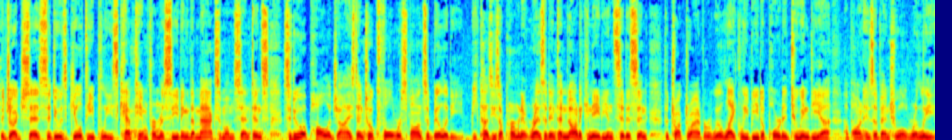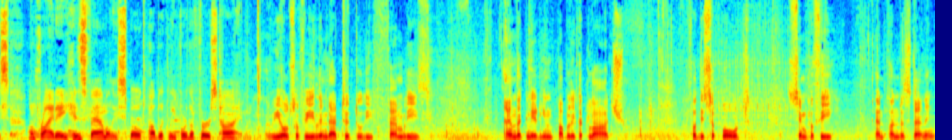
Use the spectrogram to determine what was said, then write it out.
The judge says Sidhu's guilty pleas kept him from receiving the maximum sentence. Sidhu apologized and took full responsibility. Because he's a permanent resident and not a Canadian citizen, the truck driver will likely be deported to India upon his eventual release. On Friday, his family spoke publicly for the first time. We also feel indebted to the families and the Canadian public at large for the support, sympathy, and understanding.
